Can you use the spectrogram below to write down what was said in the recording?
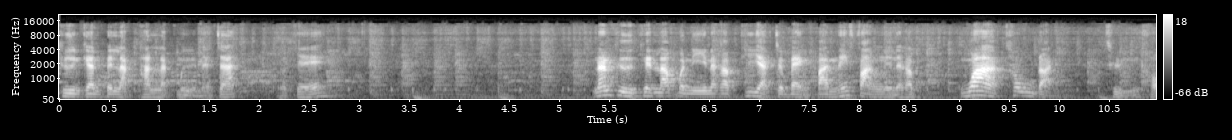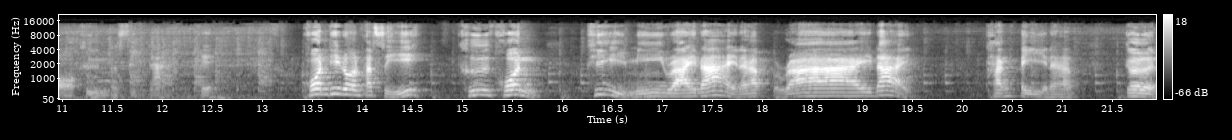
คืนกันเป็นหลักพันหลักหมื่นนะจ๊ะ โอเค นั่นคือเคล็ดลับวันนี้นะครับ ที่อยากจะแบ่งปันให้ฟังเลยนะครับ ว่าเท่าไหร่ถึงขอคืนภาษีได้โอเคคนที่โดนภาษีคือคนที่มีรายได้นะครับ รายได้ทั้งปีนะครับ เกิน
